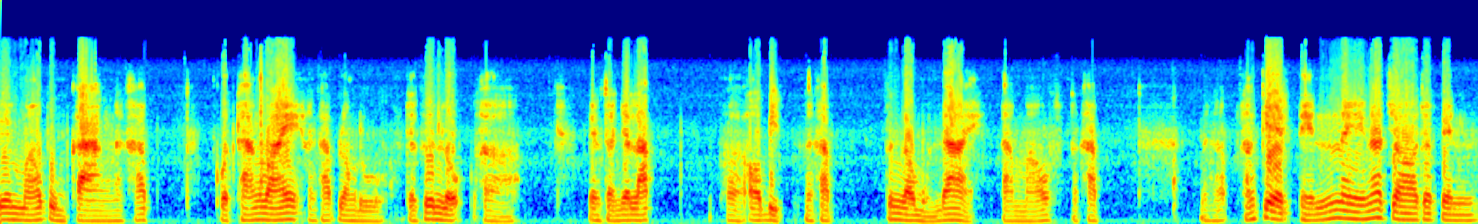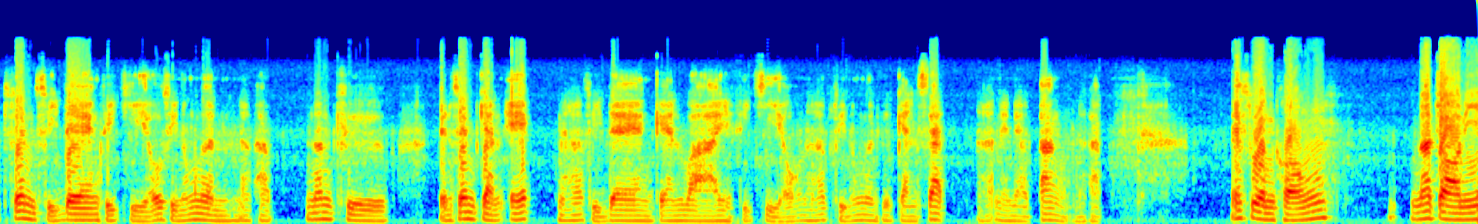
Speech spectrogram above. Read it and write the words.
ด้วยเมาส์ปุ่มกลางนะครับ กดค้างไว้นะครับ ลองดูจะขึ้นโลกเเป็นสัญลักษณ์ออร์บิทนะครับ ซึ่งเราหมุนได้ตามเมาส์นะครับนะครับ สังเกตเห็นในหน้าจอจะเป็นเส้นสีแดง สีเขียว สีน้ำเงินนะครับ นั่นคือเป็นเส้นแกน x นะฮะสีแดง แกน y สีเขียวนะครับ สีน้ำเงินคือแกน z นะฮะในแนวตั้งนะครับ ในส่วนของหน้าจอนี้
